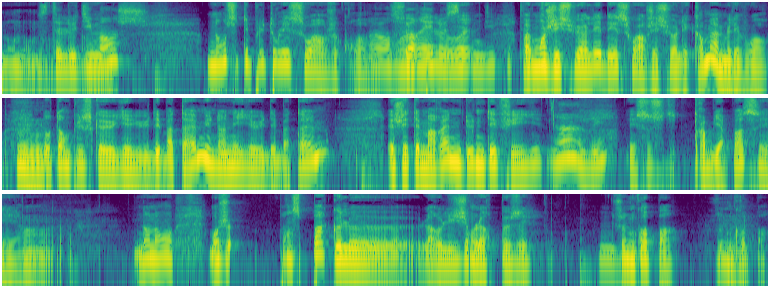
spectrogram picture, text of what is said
non, non, non. C'était le dimanche? Non, c'était plutôt les soirs, je crois. Ah, En Ouais, soirée, le ouais. samedi peut-être? Enfin, moi, j'y suis allé des soirs. J'y suis allé quand même les voir. D'autant plus qu'il y a eu des baptêmes. Une année, il y a eu des baptêmes. Et j'étais marraine d'une des filles. Ah oui. Et ça s'est très bien passé. Hein. Non, non. Moi, je pense pas que le, la religion leur pesait. Je ne crois pas. Je ne crois pas.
